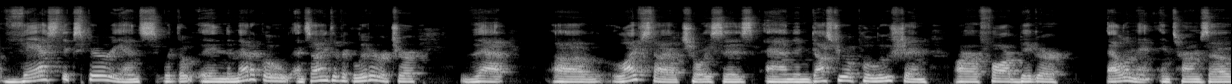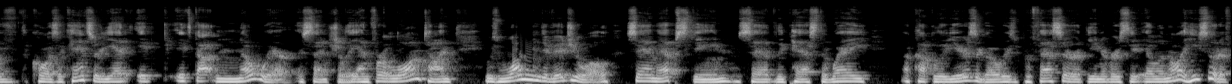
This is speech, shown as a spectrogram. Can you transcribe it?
vast experience with the, in the medical and scientific literature that uh, lifestyle choices and industrial pollution are a far bigger element in terms of the cause of cancer, yet it, it's gotten nowhere essentially. And for a long time, it was one individual, Sam Epstein, who sadly passed away a couple of years ago. He was a professor at the University of Illinois. He sort of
